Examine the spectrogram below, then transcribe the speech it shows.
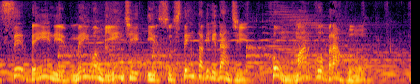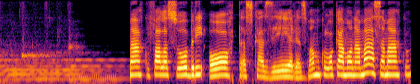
CBN Meio Ambiente e Sustentabilidade, com Marco Bravo. Marco fala sobre hortas caseiras. Vamos colocar a mão na massa, Marco?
